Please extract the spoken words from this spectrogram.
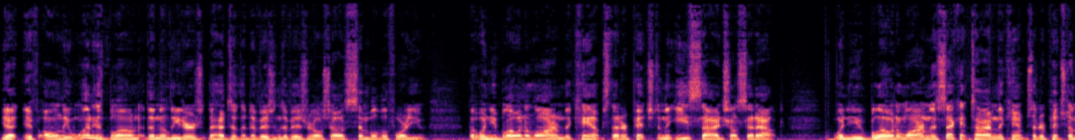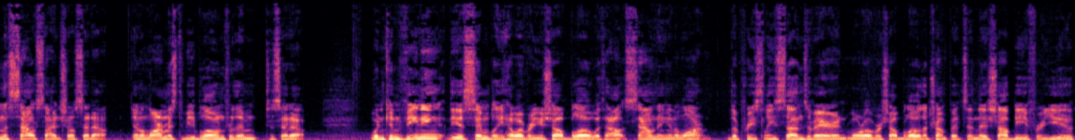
Yet if only one is blown, then the leaders, the heads of the divisions of Israel, shall assemble before you. But when you blow an alarm, the camps that are pitched on the east side shall set out. When you blow an alarm the second time, the camps that are pitched on the south side shall set out. An alarm is to be blown for them to set out. When convening the assembly, however, you shall blow without sounding an alarm. The priestly sons of Aaron, moreover, shall blow the trumpets, and this shall be for you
